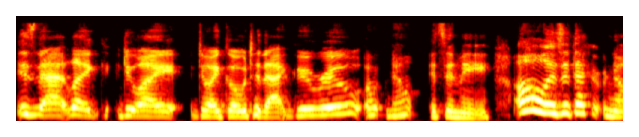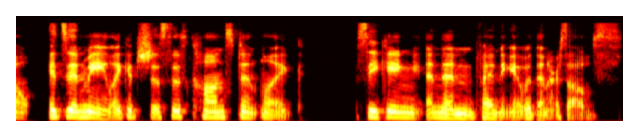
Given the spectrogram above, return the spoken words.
Is that like do i do i go to that guru? Oh no it's in me. Oh is it that guru? no it's in me. Like it's just this constant like seeking and then finding it within ourselves.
